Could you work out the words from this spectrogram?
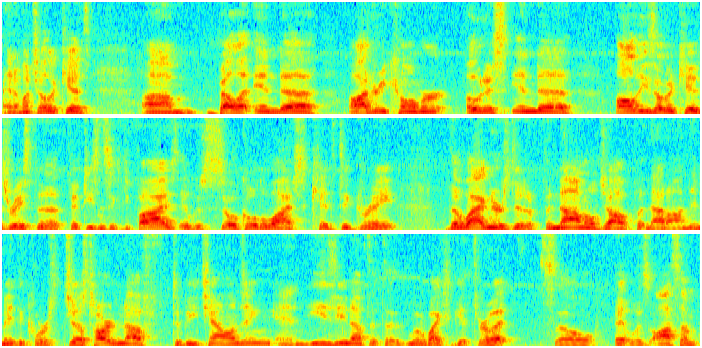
and a bunch of other kids. Um, Bella Inda, Audrey Comer, Otis Inda, all these other kids raced the 50s and 65s. It was so cool to watch. Kids did great. The Wagners did a phenomenal job putting that on. They made the course just hard enough to be challenging and easy enough that the little bikes could get through it. So it was awesome.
